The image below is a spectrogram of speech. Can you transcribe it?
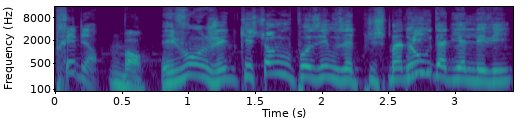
Très bien. Bon. Et vous, j'ai une question à vous poser. Vous êtes plus Mano Oui. ou Daniel Lévy?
